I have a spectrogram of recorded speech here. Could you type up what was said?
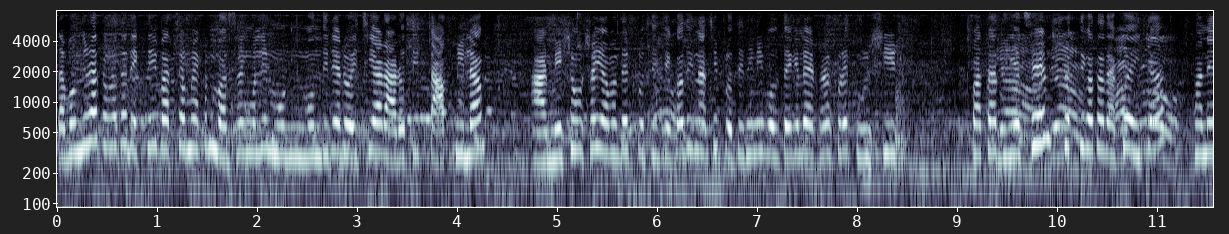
তা বন্ধুরা, তোমরা তো দেখতেই পাচ্ছ, আমরা এখন বজরংবলীর মন- মন্দিরে রয়েছি আর আরতির তাপ নিলাম। আর মেসমশাই আমাদের প্রতি যে কদিন আছি, প্রতিদিনই বলতে গেলে একটা করে তুলসীর পাতা দিয়েছেন। সত্যি কথা দেখো এইটা মানে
